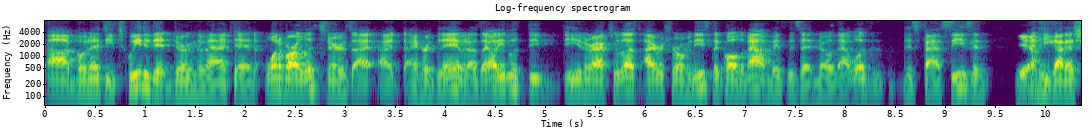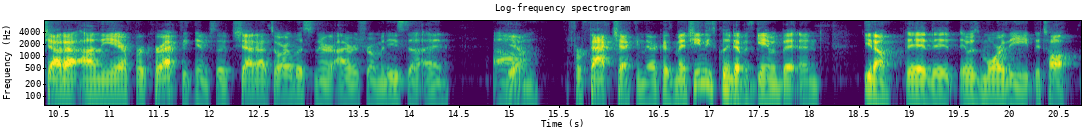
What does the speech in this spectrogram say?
uh, Bonetti tweeted it during the match, and one of our listeners, I, I, I heard the name, and I was like, oh, he, he, he interacts with us. Irish Romanista called him out and basically said, no, that wasn't this past season. Yeah. And he got a shout out on the air for correcting him. So shout out to our listener, Irish Romanista, and um, yeah. for fact checking there because Mancini's cleaned up his game a bit, and you know, the, the, it was more the the talk,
